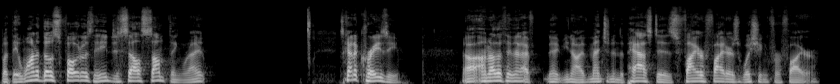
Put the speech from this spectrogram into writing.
but they wanted those photos. They needed to sell something, right? It's kind of crazy. Uh, another thing that I've you know I've mentioned in the past is firefighters wishing for fire.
